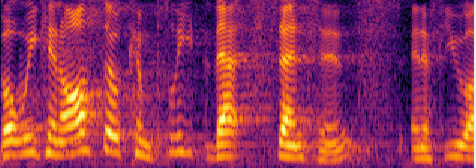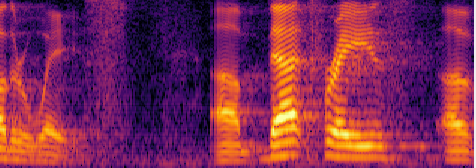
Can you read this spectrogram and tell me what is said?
But we can also complete that sentence in a few other ways. Um, that phrase of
